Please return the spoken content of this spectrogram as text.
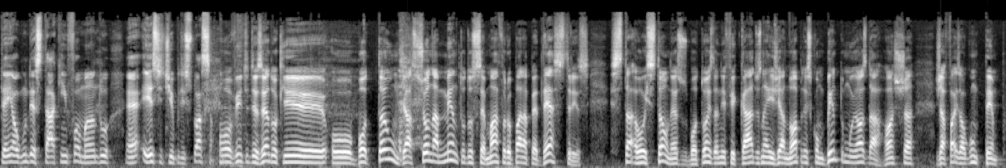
tem algum destaque informando é, esse tipo de situação. Um ouvinte dizendo que o botão de acionamento do semáforo para pedestres está, ou estão, né, os botões danificados na Higienópolis com Bento Munhoz da Rocha já faz algum tempo.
